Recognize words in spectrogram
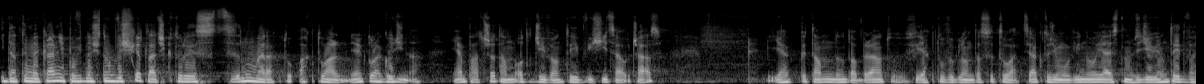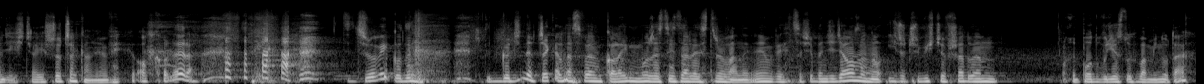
I na tym ekranie powinno się tam wyświetlać, który jest numer aktu aktualny, nie? która godzina. Ja patrzę, tam od 9 wisi cały czas. Jak pytam, no dobra, jak tu wygląda sytuacja? Ktoś mówi, no ja jestem z 9.20, jeszcze czekam. Ja mówię, o cholera. Człowieku, godzinę czekasz na swoją kolej, mimo że jesteś zarejestrowany. Nie mówię, co się będzie działo ze mną. I rzeczywiście wszedłem po 20 chyba minutach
